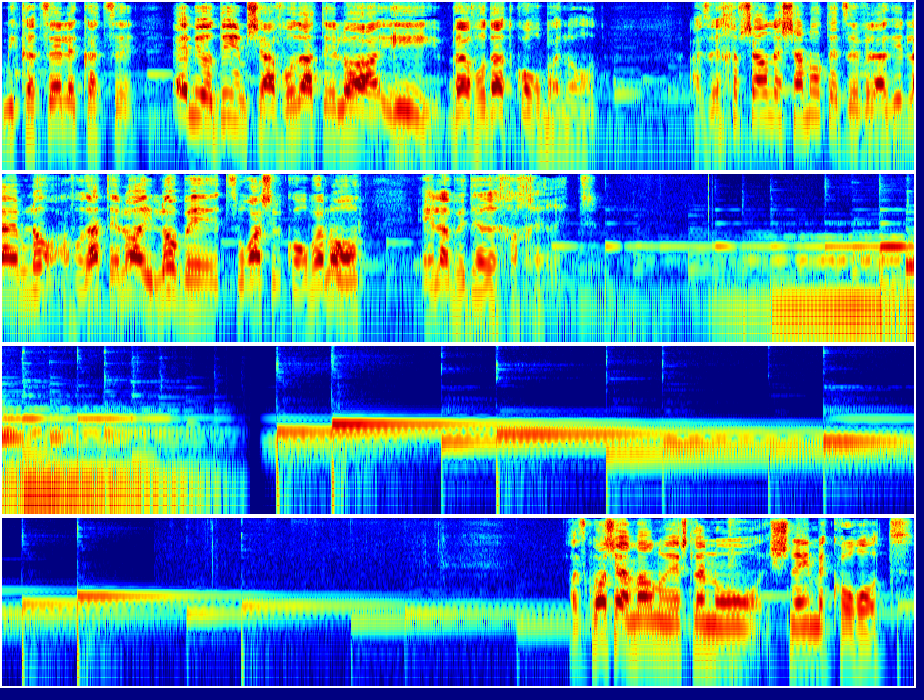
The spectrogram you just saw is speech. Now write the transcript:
מקצה לקצה? הם יודעים שעבודת אלוה היא בעבודת קורבנות, אז איך אפשר לשנות את זה ולהגיד להם לא, עבודת אלוה היא לא בצורה של קורבנות, אלא בדרך אחרת. אז כמו שאמרנו, יש לנו שני מקורות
